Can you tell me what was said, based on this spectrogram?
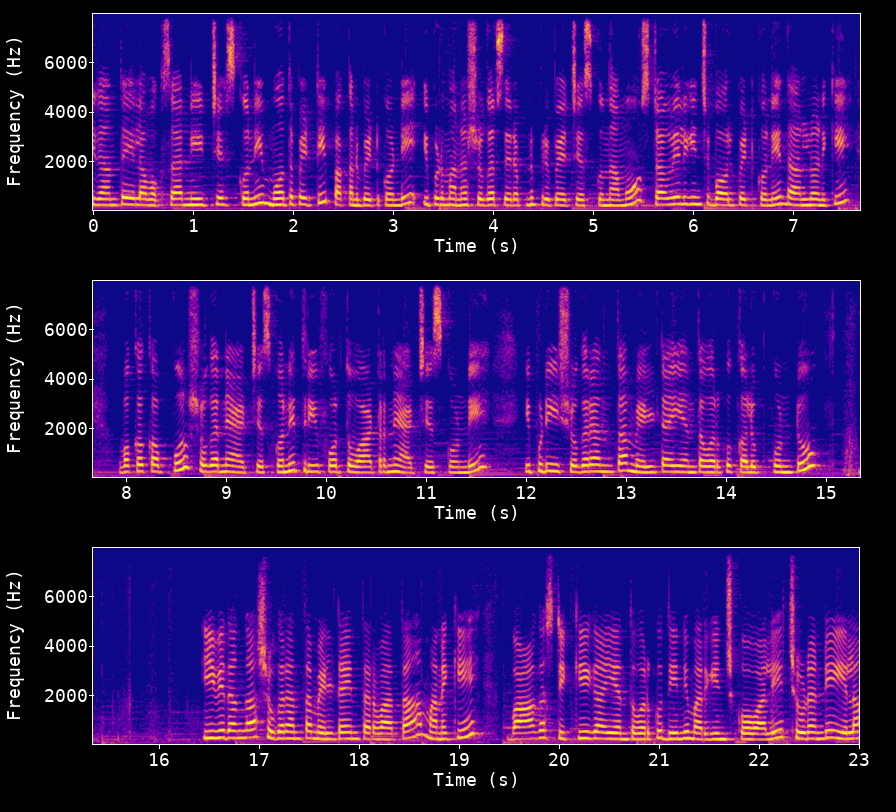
ఇదంతా ఇలా ఒకసారి నీట్ చేసుకొని మూత పెట్టి పక్కన పెట్టుకోండి. ఇప్పుడు మనం షుగర్ సిరప్ని ప్రిపేర్ చేసుకుందాము. స్టవ్ వెలిగించి బౌల్ పెట్టుకొని దానిలోనికి ఒక కప్పు షుగర్ని యాడ్ చేసుకొని త్రీ ఫోర్త్ వాటర్ని యాడ్ చేసుకోండి. ఇప్పుడు ఈ షుగర్ అంతా మెల్ట్ అయ్యేంత వరకు కలుపుకుంటూ ఈ విధంగా షుగర్ అంతా మెల్ట్ అయిన తర్వాత మనకి బాగా స్టిక్కీగా అయ్యేంత వరకు దీన్ని మరిగించుకోవాలి. చూడండి ఇలా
